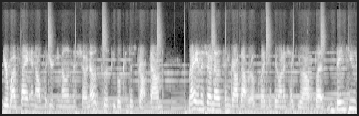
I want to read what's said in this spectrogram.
your website and I'll put your email in the show notes so that people can just drop down right in the show notes and grab that real quick if they want to check you out. But thank you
